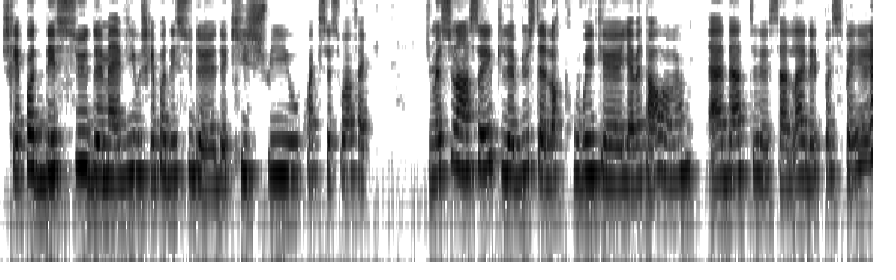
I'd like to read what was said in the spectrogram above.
je serais pas déçue de ma vie ou je serais pas déçue de, de qui je suis ou quoi que ce soit. Fait que je me suis lancée, puis le but c'était de leur prouver qu'il y avait tort. Hein. À date, ça a l'air d'être pas super.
